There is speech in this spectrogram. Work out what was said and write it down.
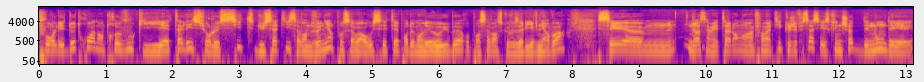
pour les 2-3 d'entre vous qui êtes allés sur le site du Satis avant de venir pour savoir où c'était, pour demander au Uber ou pour savoir ce que vous alliez venir voir, c'est euh, grâce à mes talents informatiques que j'ai fait ça, c'est les screenshots des noms des,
